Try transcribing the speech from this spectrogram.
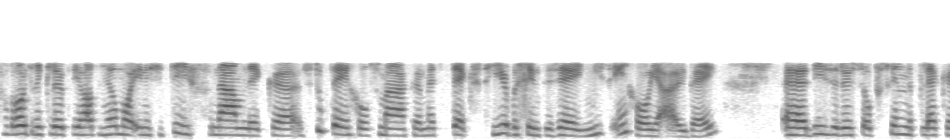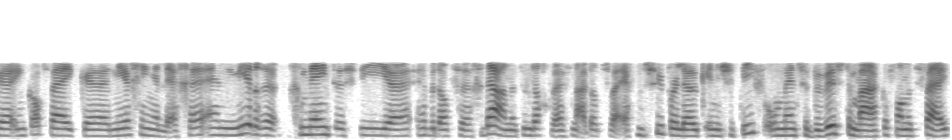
Rotary Club, die had een heel mooi initiatief, namelijk stoeptegels maken met tekst: Hier begint de zee, niets ingooien AUB. Uh, die ze dus op verschillende plekken in Katwijk uh, neer gingen leggen. En meerdere gemeentes die uh, hebben dat gedaan. En toen dachten wij van nou dat is wel echt een superleuk initiatief om mensen bewust te maken van het feit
